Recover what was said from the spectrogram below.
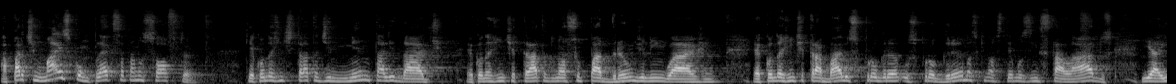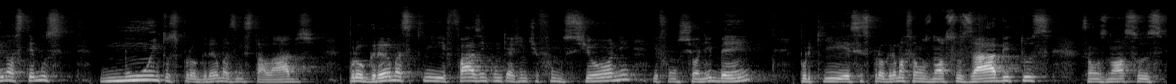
A parte mais complexa está no software, que é quando a gente trata de mentalidade, é quando a gente trata do nosso padrão de linguagem, é quando a gente trabalha os, os programas que nós temos instalados, e aí nós temos muitos programas instalados, programas que fazem com que a gente funcione e funcione bem, porque esses programas são os nossos hábitos, são os nossos,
